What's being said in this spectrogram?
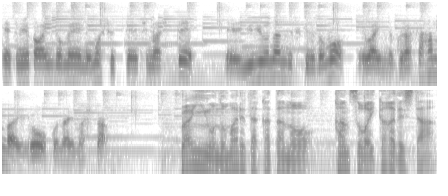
えー富岡ワインドメーヌも出店しまして、えー有料なんですけれどもえーワインのグラス販売を行いました。えワインを飲まれた方の感想はいかがでした？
